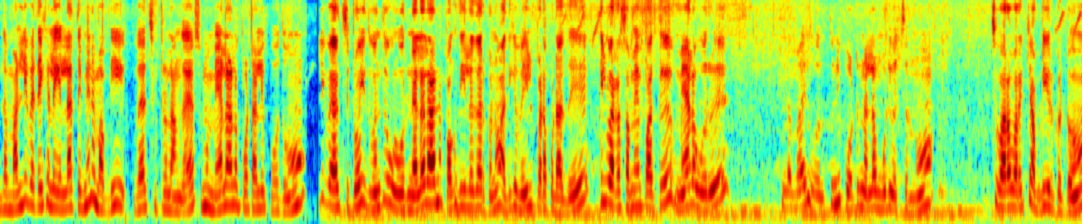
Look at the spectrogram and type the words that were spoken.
இந்த மல்லி விதைகளை எல்லாத்தையுமே நம்ம அப்படியே வேச்சு விட்டுறலாங்க. சும்மா மேலால் போட்டாலே போதும். மல்லி வேச்சிட்டோம் இது வந்து ஒரு நிழலான பகுதியில் தான் இருக்கணும். அதிக வெயில் படக்கூடாது. வெயில் வர்ற சமயம் பார்த்து மேலே ஒரு இந்த மாதிரி ஒரு துணி போட்டு நல்லா மூடி வச்சிடணும். வச்சு வர வரைக்கும் அப்படி இருக்கட்டும்.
